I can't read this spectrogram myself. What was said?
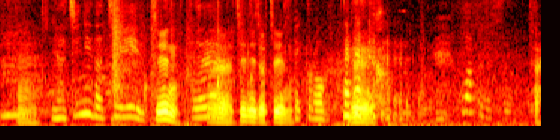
음. 야 찐이다 찐. 찐. 네. 네, 찐이죠, 찐. 100%. 네. 자,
